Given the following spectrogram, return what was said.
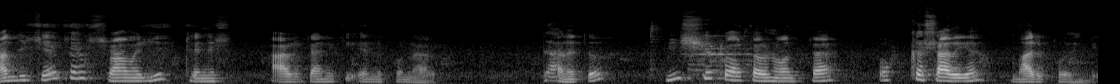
అందుచేత స్వామీజీ టెన్నిస్ ఆడటానికి ఎన్నుకున్నారు. దానితో ఇన్స్టిట్యూట్ వాతావరణం అంతా ఒక్కసారిగా మారిపోయింది.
